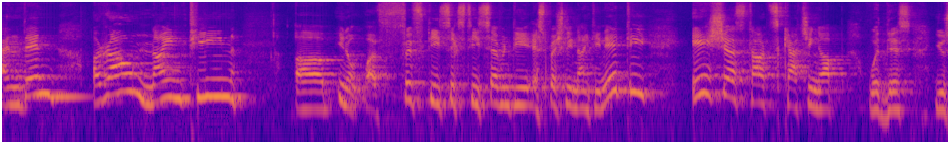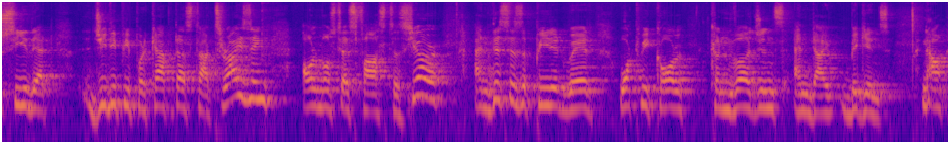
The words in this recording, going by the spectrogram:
And then around 19, uh, you know, 50, 60, 70, especially 1980, Asia starts catching up with this. You see that GDP per capita starts rising almost as fast as here. And this is a period where what we call convergence and begins. Now,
